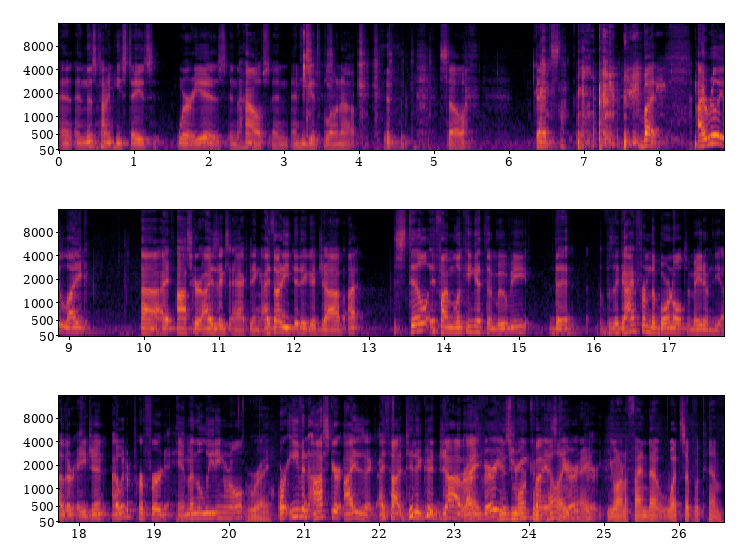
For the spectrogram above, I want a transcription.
and, and this time he stays where he is in the house, and, and he gets blown up. so, that's. But I really like uh, Oscar Isaac's acting. I thought he did a good job. I, still, if I'm looking at the movie, the the guy from the Bourne Ultimatum, the other agent, I would have preferred him in the leading role. Right. Or even Oscar Isaac. I thought did a good job. I was very He's more intrigued by his compelling, character. right? You want to find out what's up with him.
